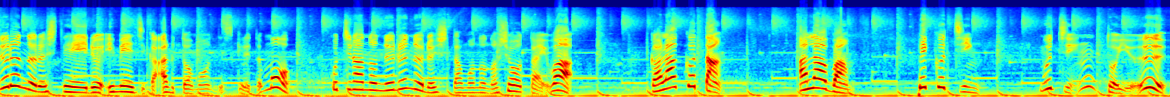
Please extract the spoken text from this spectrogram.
ぬるぬるしているイメージがあると思うんですけれどもこちらのぬるぬるしたものの正体はガラクタンアラバンペクチンムチンという、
